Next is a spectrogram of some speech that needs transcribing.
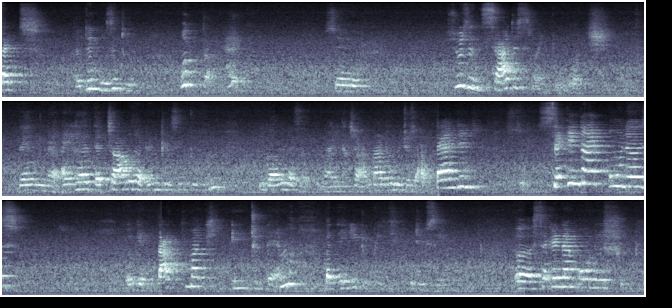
But I didn't listen to him. What the heck? So she wasn't satisfied to watch. Then I heard that Charizard didn't listen to him. He got it as a wild Charmander which was abandoned. So second time owners will get that much into them, but they need to be, what do you say? Uh, second time owners should be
